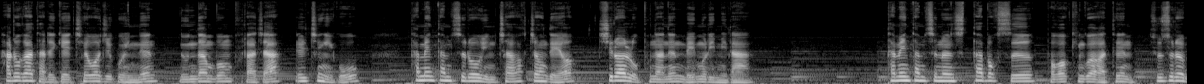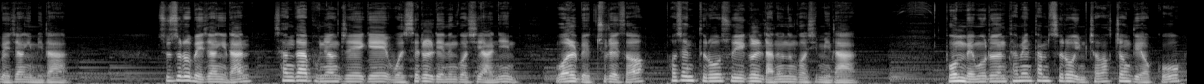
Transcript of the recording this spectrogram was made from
하루가 다르게 채워지고 있는 눈담본 프라자 1층이고 타멘탐스로 인차 확정되어 7월 오픈하는 매물입니다. 타멘탐스는 스타벅스, 버거킹과 같은 수수료 매장입니다. 수수료 매장이란 상가 분양주에게 월세를 내는 것이 아닌 월 매출에서 퍼센트로 수익을 나누는 것입니다. 본 매물은 타멘탐스로 임차 확정되었고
